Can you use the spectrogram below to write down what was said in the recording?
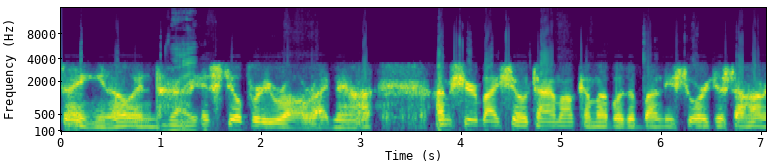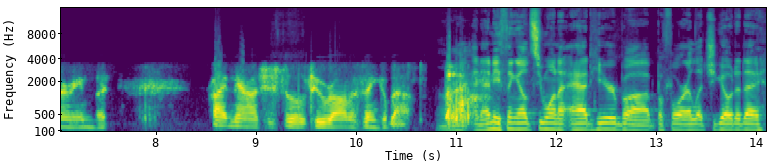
thing, you know. And Right. it's still pretty raw right now. I'm sure by Showtime I'll come up with a Bundy story just to honor him, but. Right now, it's just a little too raw to think about. All right. And anything else you want to add here uh, before I let you go today?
